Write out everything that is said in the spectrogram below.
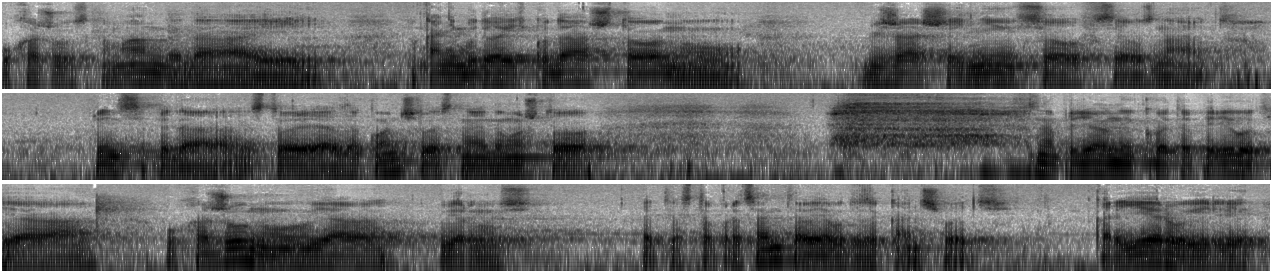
ухожу с команды, да, и пока не буду говорить куда, что, ну, в ближайшие дни все, все узнают. В принципе, да, история закончилась, но я думаю, что на определенный какой-то период я ухожу, но я вернусь. Это сто процентов. Я буду заканчивать карьеру или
